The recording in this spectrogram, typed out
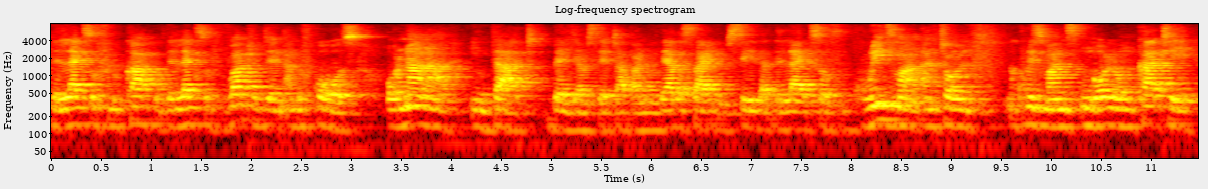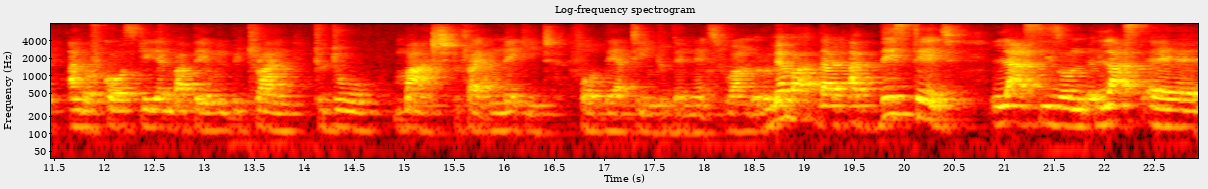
the likes of Lukaku, the likes of Vertonghen, and of course Onana in that Belgium setup. And on the other side, we see that the likes of Griezmann, Antoine Griezmann's N'Golo Kante, and of course Kylian Mbappe will be trying to do much to try and make it for their team to the next round. Remember that at this stage, last season, last uh,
